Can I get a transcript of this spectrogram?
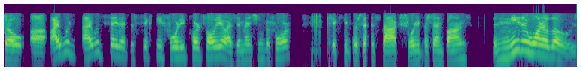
so uh, I would I would say that the 60-40 portfolio, as I mentioned before, 60% stocks, 40% bonds, neither one of those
